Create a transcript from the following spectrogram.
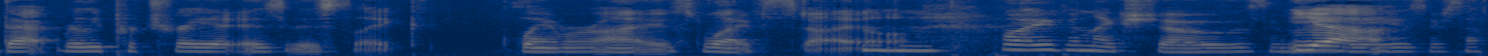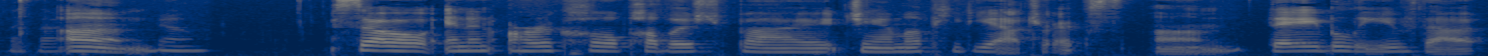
that really portray it as this like glamorized lifestyle. Mm-hmm. Well, even like shows and Yeah. movies or stuff like that. Um, yeah. So, in an article published by JAMA Pediatrics, um, they believe that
